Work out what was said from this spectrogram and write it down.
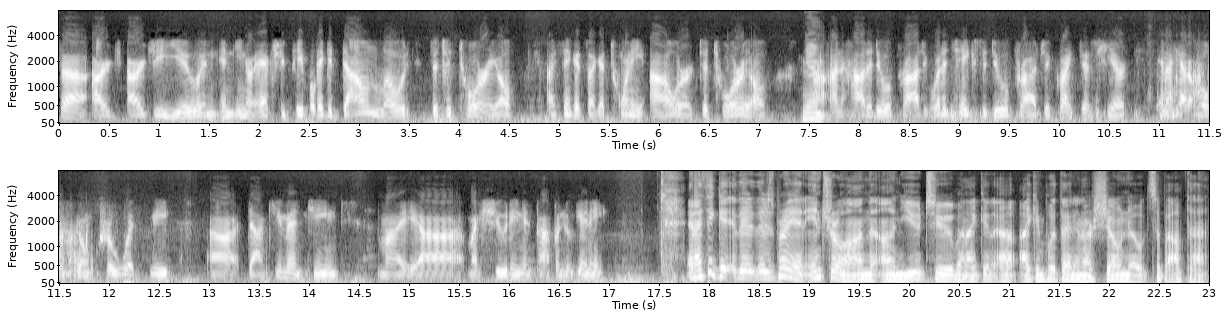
uh, R- RGU and, and you know actually people they could download the tutorial. I think it's like a 20-hour tutorial Yeah. uh, on how to do a project, what it takes to do a project like this here. And I had a whole film crew with me uh, documenting my uh, my shooting in Papua New Guinea. And I think there, there's probably an intro on on YouTube, and I can uh, I can put that in our show notes about that.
